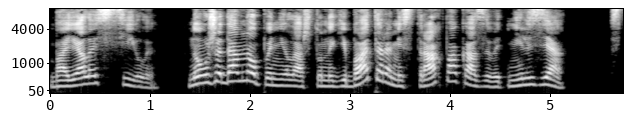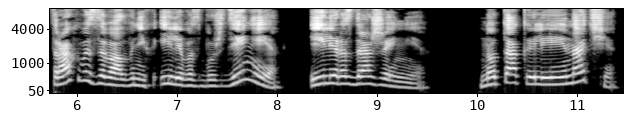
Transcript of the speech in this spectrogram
боялась силы, но уже давно поняла, что нагибаторами страх показывать нельзя. Страх вызывал в них или возбуждение, или раздражение. Но так или иначе,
